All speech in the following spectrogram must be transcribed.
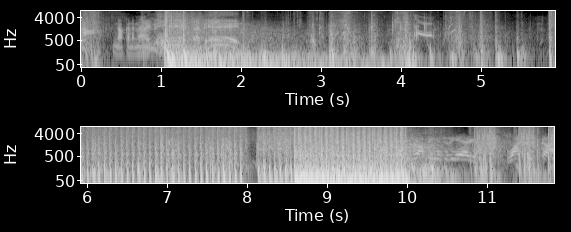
Target Not gonna I'm make hit! I'm hit! Hostile dropping into the area. Watch the sky.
